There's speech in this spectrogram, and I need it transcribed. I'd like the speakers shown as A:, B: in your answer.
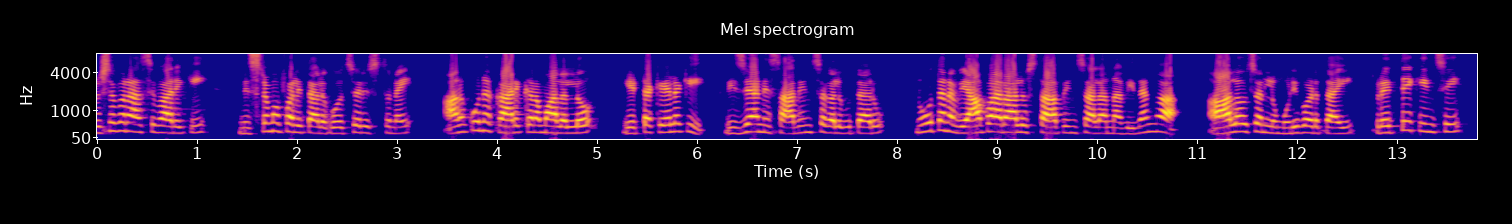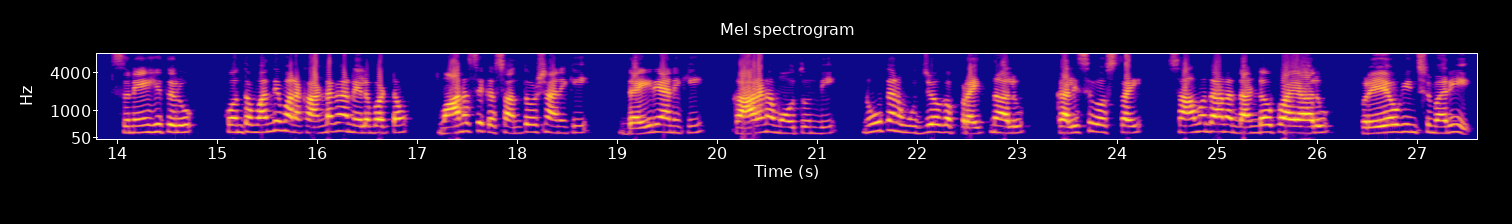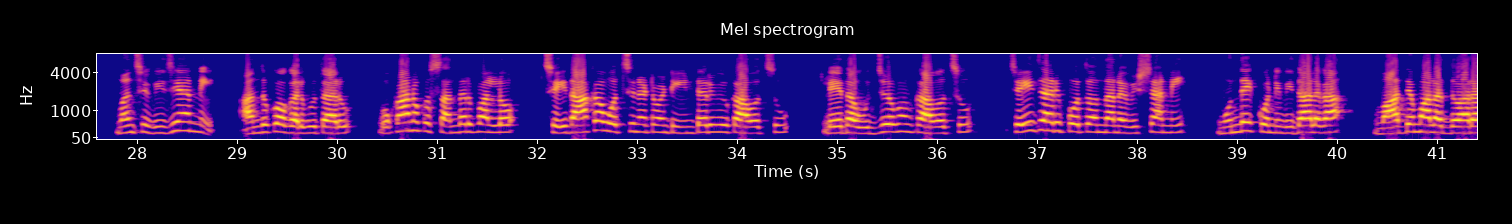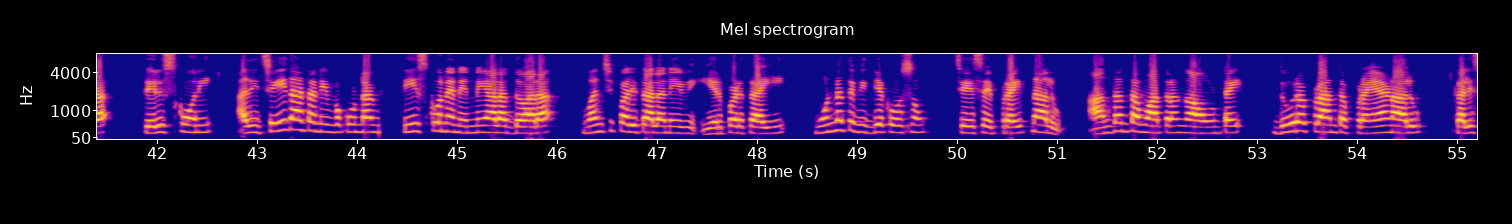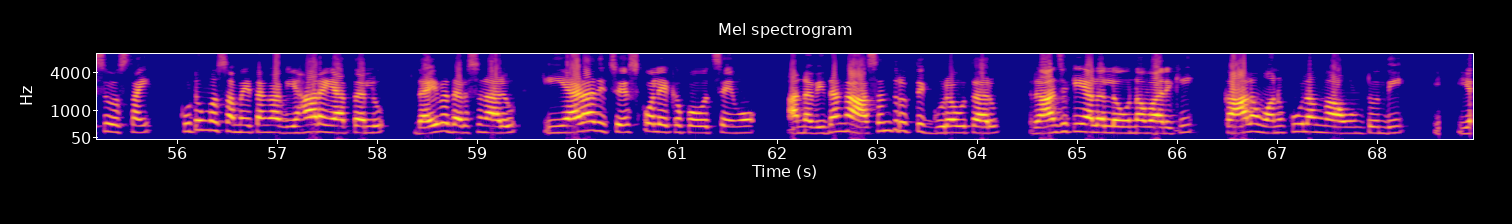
A: వృషభ రాశి వారికి మిశ్రమ ఫలితాలు గోచరిస్తున్నాయి. అనుకున్న కార్యక్రమాలలో ఎట్టకేలకి విజయాన్ని సాధించగలుగుతారు. నూతన వ్యాపారాలు స్థాపించాలన్న విధంగా ఆలోచనలు ముడిపడతాయి. ప్రత్యేకించి స్నేహితులు కొంతమంది మనకు అండగా నిలబడటం మానసిక సంతోషానికి ధైర్యానికి కారణమవుతుంది. నూతన ఉద్యోగ ప్రయత్నాలు కలిసి వస్తాయి. సామధాన దండోపాయాలు ప్రయోగించి మరీ మంచి విజయాన్ని అందుకోగలుగుతారు. ఒకానొక సందర్భంలో చేయిదాకా వచ్చినటువంటి ఇంటర్వ్యూ కావచ్చు లేదా ఉద్యోగం కావచ్చు చేయి జారిపోతోందన్న విషయాన్ని ముందే కొన్ని విధాలుగా మాధ్యమాల ద్వారా తెలుసుకొని అది చేయి దాటనివ్వకుండా తీసుకునే నిర్ణయాల ద్వారా మంచి ఫలితాలు అనేవి ఏర్పడతాయి. ఉన్నత విద్య కోసం చేసే ప్రయత్నాలు అంతంత మాత్రంగా ఉంటాయి. దూర ప్రాంత ప్రయాణాలు కలిసి వస్తాయి. కుటుంబ సమేతంగా విహారయాత్రలు దైవ దర్శనాలు ఈ ఏడాది చేసుకోలేకపోవచ్చేమో అన్న విధంగా అసంతృప్తికి గురవుతారు. రాజకీయాలలో ఉన్న వారికి కాలం అనుకూలంగా ఉంటుంది.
